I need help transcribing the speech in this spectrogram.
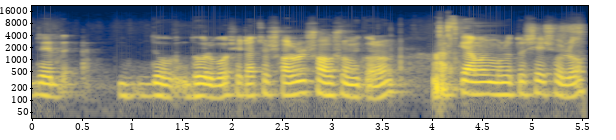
যে ধরবো সেটা হচ্ছে সরল সহ সমীকরণ। আজকে আমার মূলত শেষ হলো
